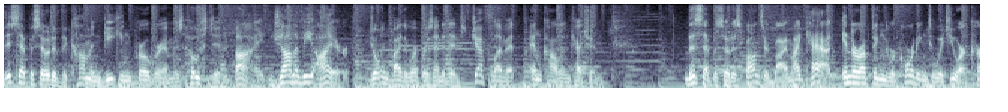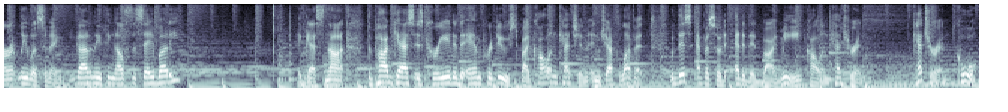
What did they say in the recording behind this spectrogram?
This episode of the Common Geeking Program is hosted by Jonavi Iyer, joined by the representatives Jeff Levitt and Colin Ketchen. This episode is sponsored by my cat, interrupting the recording to which you are currently listening. You got anything else to say, buddy? I guess not. The podcast is created and produced by Colin Ketchen and Jeff Levitt, with this episode edited by me, Colin Ketcherin. Ketcherin, cool.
